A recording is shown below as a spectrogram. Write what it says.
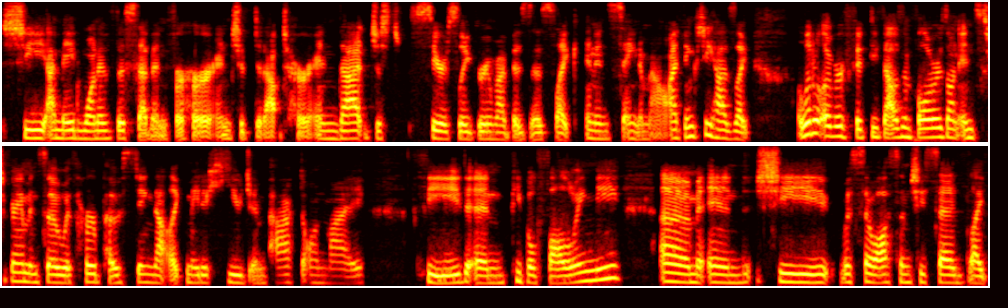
she i made one of the seven for her and shipped it out to her and that just seriously grew my business like an insane amount i think she has like a little over 50,000 followers on Instagram and so with her posting that like made a huge impact on my feed and people following me um, and she was so awesome. She said, like,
